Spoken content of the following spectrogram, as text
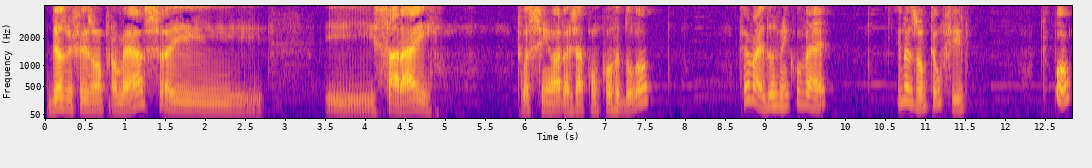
Deus me fez uma promessa e, e Sarai, tua senhora, já concordou. Você vai dormir com o velho e nós vamos ter um filho. Bom,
